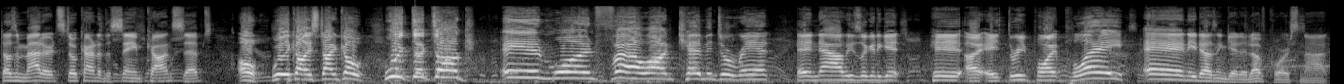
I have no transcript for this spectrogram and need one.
Doesn't matter. It's still kind of the same concept. Oh, Willie Cauley-Stein go with the dunk. And one foul on Kevin Durant. And now he's looking to get hit uh, a three-point play. And he doesn't get it. Of course not.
